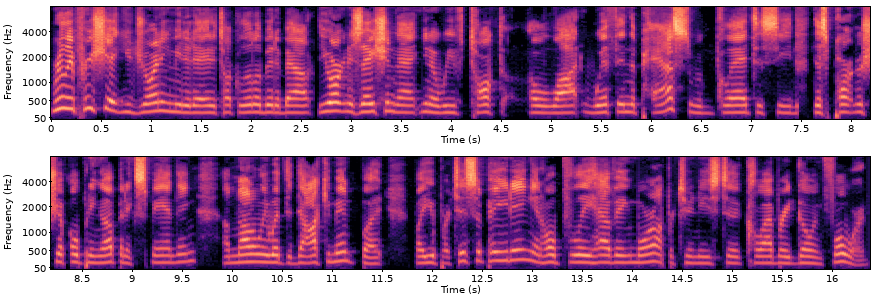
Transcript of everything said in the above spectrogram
really appreciate you joining me today to talk a little bit about the organization that you know we've talked a lot with in the past. We're glad to see this partnership opening up and expanding, um, not only with the document, but by you participating and hopefully having more opportunities to collaborate going forward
